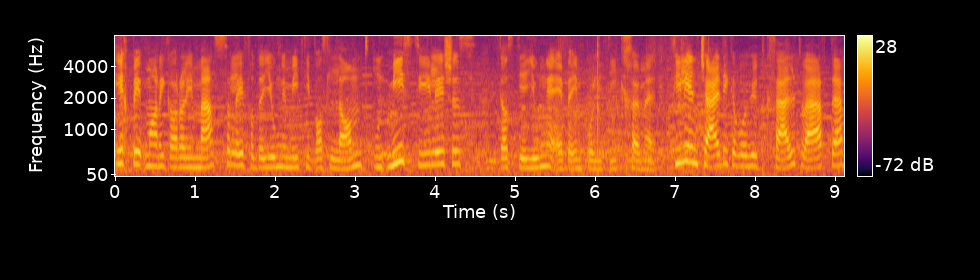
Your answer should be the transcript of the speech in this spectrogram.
Ich bin Marie-Caroline Messerli von der Jungen Mitte Basel-Land und mein Ziel ist es, dass die Jungen eben in Politik kommen. Viele Entscheidungen, die heute gefällt werden,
